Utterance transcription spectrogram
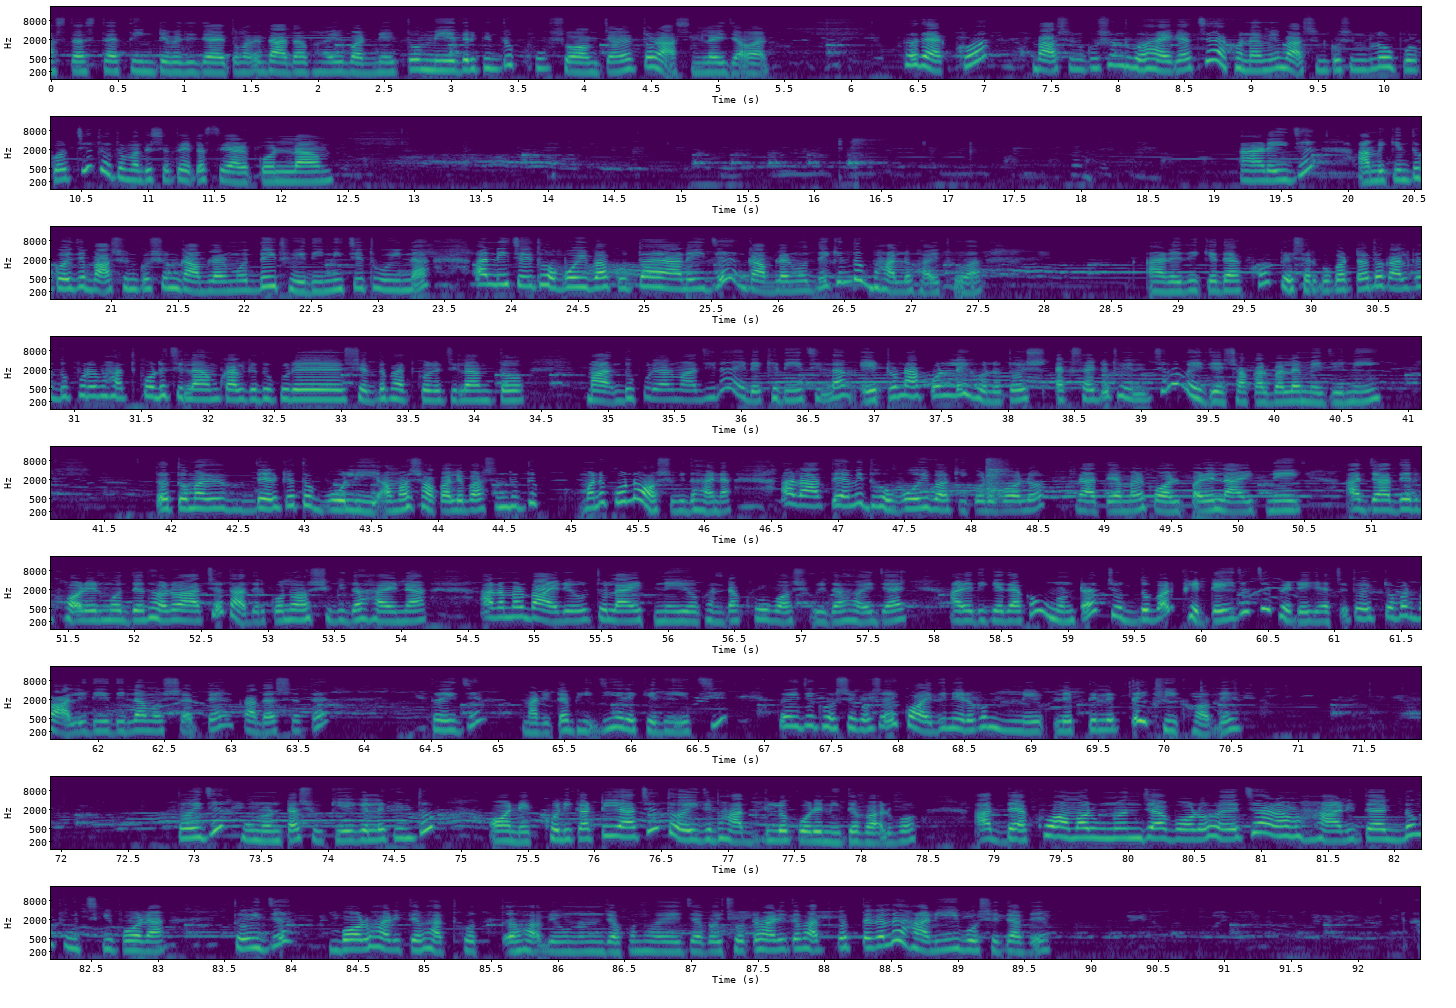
আস্তে আস্তে তিনটে বেজে যায়, তোমাদের দাদা ভাই বার্থডে তো মেয়েদের কিন্তু খুব শখ, জানো তো রাসলীলায় যাওয়ার। তো দেখো বাসন কুসুন ধোয়া হয়ে গেছে, এখন আমি বাসন কুসনগুলো উপর করছি। তো তোমাদের সাথে এটা শেয়ার করলাম। আর এই যে, আমি কিন্তু কই যে বাসন কুসুন গামলার মধ্যেই ধুয়ে দিই, নিচে ধুই না। আর নিচেই ধোবই বা কোথায়, আর এই যে গামলার মধ্যেই কিন্তু ভালো হয় ধোয়া। আর এদিকে দেখো, প্রেসার কুকারটা তো কালকে দুপুরে ভাত করেছিলাম, কালকে দুপুরে সেদ্ধ ভাত করেছিলাম তো মা, দুপুরে আর মাঝি না রেখে দিয়েছিলাম। এটো না করলেই হলো, তো এক সাইডে ধুয়ে দিচ্ছিলাম, এই যে সকালবেলা মেজে নিই। তো তোমাদেরকে তো বলি, আমার সকালে বাসন ধুতে মানে কোনো অসুবিধা হয় না। আর রাতে আমি ধোবই বা কী করে বলো? রাতে আমার কলপারে লাইট নেই। আর যাদের ঘরের মধ্যে ধরো আছে, তাদের কোনো অসুবিধা হয় না। আর আমার বাইরেও তো লাইট নেই, ওখানটা খুব অসুবিধা হয়ে যায়। আর এদিকে দেখো উনুনটা চোদ্দোবার ফেটেই যাচ্ছে ফেটেই যাচ্ছে। তো একটু আবার বালি দিয়ে দিলাম ওর সাথে, কাদার সাথে। তো এই যে মাটিটা ভিজিয়ে রেখে দিয়েছি। তো এই যে ঘষে ঘষে কয়দিন এরকম লেপ- লেপতে লেপতেই ঠিক হবে। তো এই যে উনুনটা শুকিয়ে গেলে কিন্তু অনেক খড়িকাটি আছে, তো এই যে ভাতগুলো করে নিতে পারব। আর দেখো আমার উনুন যা বড় হয়েছে আর আমার হাঁড়ি তো একদম পুচকি পড়া। তো এই যে বড় হাঁড়িতে ভাত করতে হবে, উনুন যখন হয়ে যাবে। ওই ছোটো হাঁড়িতে ভাত করতে গেলে হাঁড়িই বসে যাবে।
